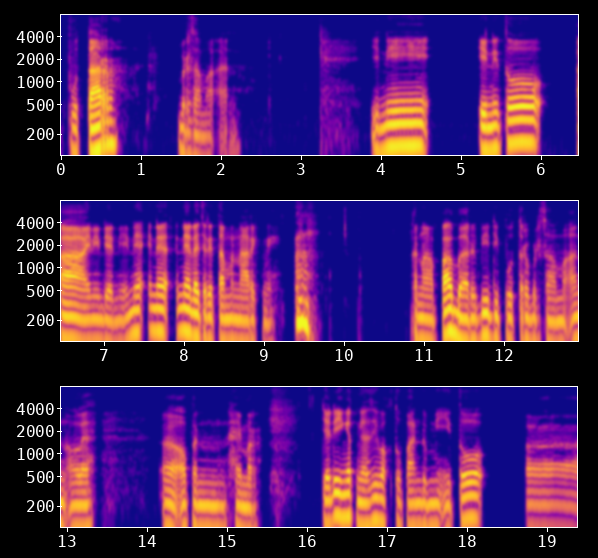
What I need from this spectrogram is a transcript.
diputar bersamaan. Ini ini tuh ah ini dia nih. Ini ini ini ada cerita menarik nih. Kenapa Barbie diputar bersamaan oleh uh, Oppenheimer? Jadi ingat nggak sih waktu pandemi itu uh,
